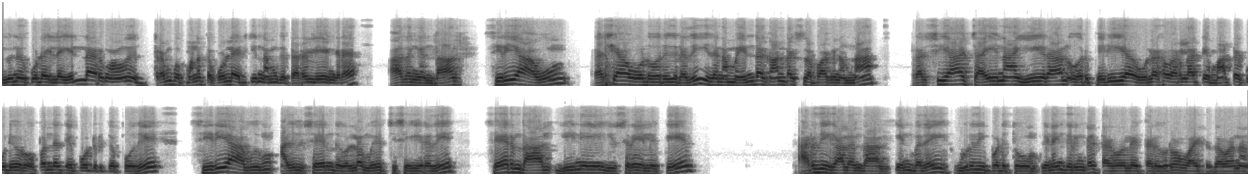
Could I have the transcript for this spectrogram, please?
இவனு கூட இல்லை. எல்லாருக்கும் ட்ரம்ப் பணத்தை கொள்ளடிச்சு நமக்கு தரலையேங்கிற ஆதங்கம்தான் சிரியாவும் ரஷ்யாவோடு வருகிறது. இதை நம்ம எந்த கான்டெக்ட்ல பார்க்கணும்னா ரஷ்யா சைனா ஈரான் ஒரு பெரிய உலக வரலாற்றை மாற்றக்கூடிய ஒரு ஒப்பந்தத்தை போட்டிருக்க போது சிரியாவும் அதில் சேர்ந்து கொள்ள முயற்சி செய்கிறது. சேர்ந்தால் இனி இஸ்ரேலுக்கு அறுதி காலம்தான் என்பதை உறுதிப்படுத்துவோம். இணைந்திருங்கள். தகவலை தருகிறோம். வாய்ஸ் தவான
